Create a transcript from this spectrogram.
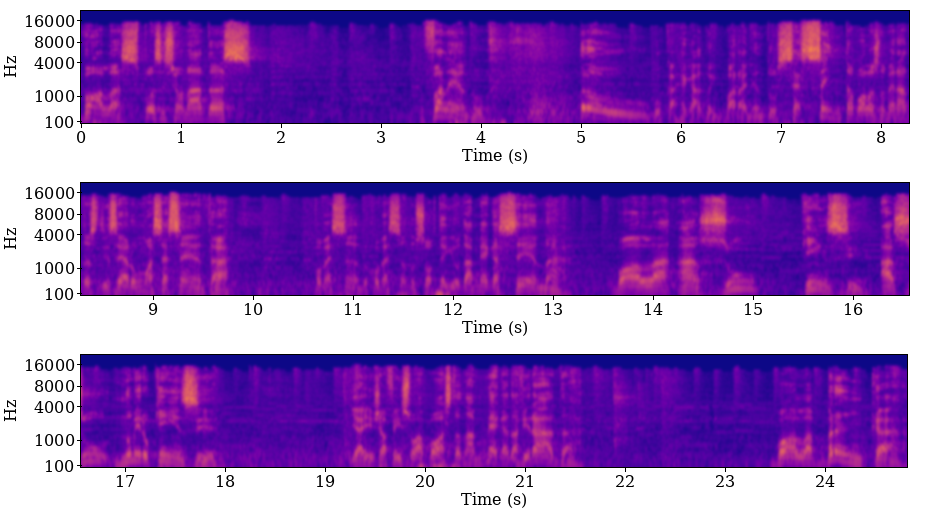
Bolas posicionadas. Valendo. Globo carregado embaralhando 60 bolas numeradas de 01 a 60. Começando, começando o sorteio da Mega Sena. Bola azul 15. Azul número 15. E aí, já fez sua aposta na Mega da Virada? Bola branca,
